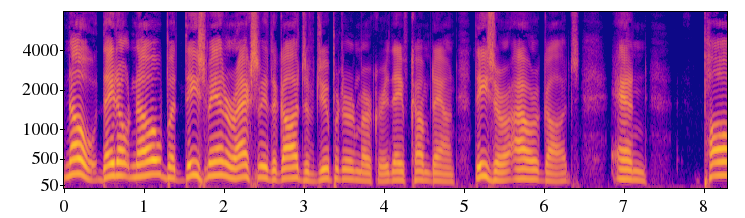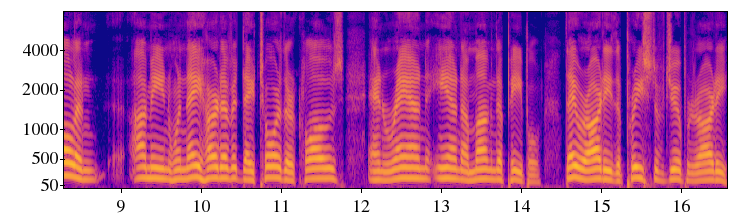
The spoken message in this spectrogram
no, they don't know, but these men are actually the gods of Jupiter and Mercury. They've come down. These are our gods." And Paul and I mean, when they heard of it, they tore their clothes and ran in among the people. They were already the priests of Jupiter, already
